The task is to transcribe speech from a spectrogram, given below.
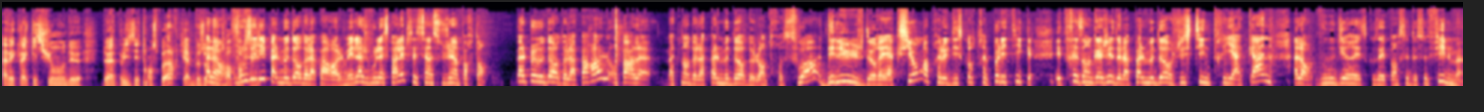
avec la question de, la police des transports qui a besoin d'être renforcée. Je vous ai dit palme d'or de la parole, mais là je vous laisse parler parce que c'est un sujet important. Palme d'or de la parole, on parle maintenant de la Palme d'Or de l'entre-soi. Déluge de réactions après le discours très politique et très engagé de la Palme d'Or Justine Triacan. Alors, vous nous direz ce que vous avez pensé de ce film,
